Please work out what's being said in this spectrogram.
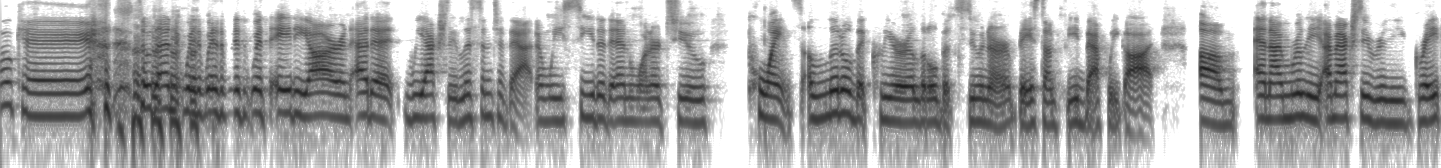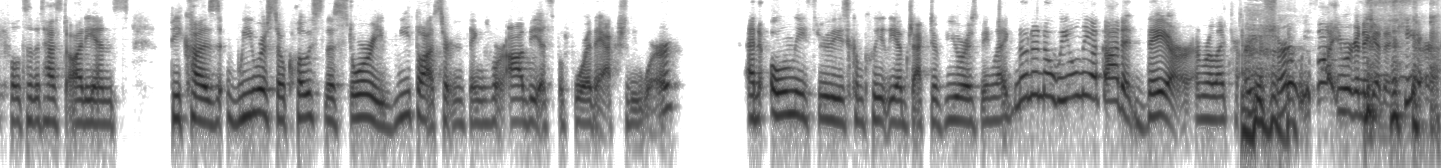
okay. So then with, with with with adr and edit we actually listened to that and we seeded in one or two points a little bit clearer a little bit sooner based on feedback we got. Um, and i'm really i'm actually really grateful to the test audience because we were so close to the story we thought certain things were obvious before they actually were and only through these completely objective viewers being like no no no we only got it there. And we're like are you sure? We thought you were going to get it here.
